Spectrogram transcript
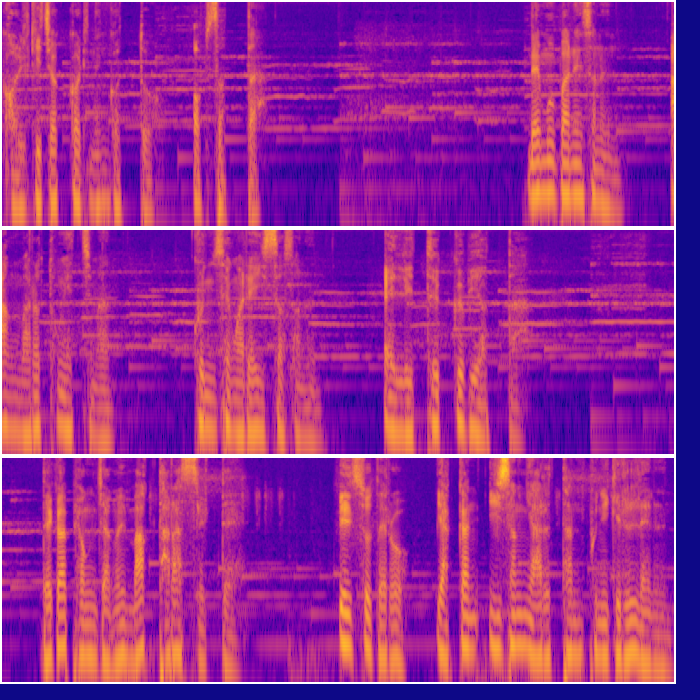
걸기적거리는 것도 없었다. 내무반에서는 악마로 통했지만 군 생활에 있어서는 엘리트급이었다. 내가 병장을 막 달았을 때 일소대로 약간 이상 야릇한 분위기를 내는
